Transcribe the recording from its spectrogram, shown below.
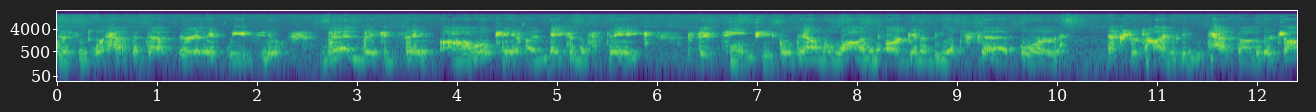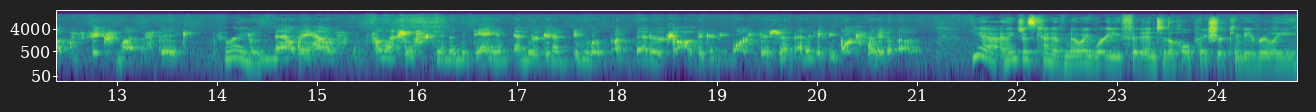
This is what happens after it leaves you. Then they can say, oh, okay, if I make a mistake, 15 people down the line are going to be upset or extra time is going to be tacked onto their job to fix my mistake. So Right. now they have some actual skin in the game and they're going to do a, a better job. They're going to be more efficient and they're going to be more excited about it. Yeah, I think just kind of knowing where you fit into the whole picture can be really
